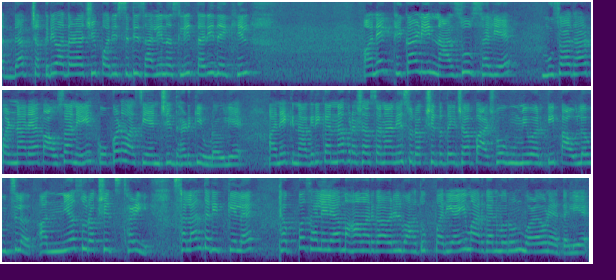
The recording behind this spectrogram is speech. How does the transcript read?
अद्याप चक्रीवादळाची परिस्थिती झाली नसली तरी देखील अनेक ठिकाणी नासधूस झाली आहे मुसळधार पडणाऱ्या पावसाने कोकणवासियांची धडकी उडवली आहे. अनेक नागरिकांना प्रशासनाने सुरक्षिततेच्या पार्श्वभूमीवरती पावलं उचलत अन्य सुरक्षित स्थळी स्थलांतरित केलंय. ठप्प झालेल्या महामार्गावरील वाहतूक पर्यायी मार्गांवरून वळवण्यात आली आहे.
